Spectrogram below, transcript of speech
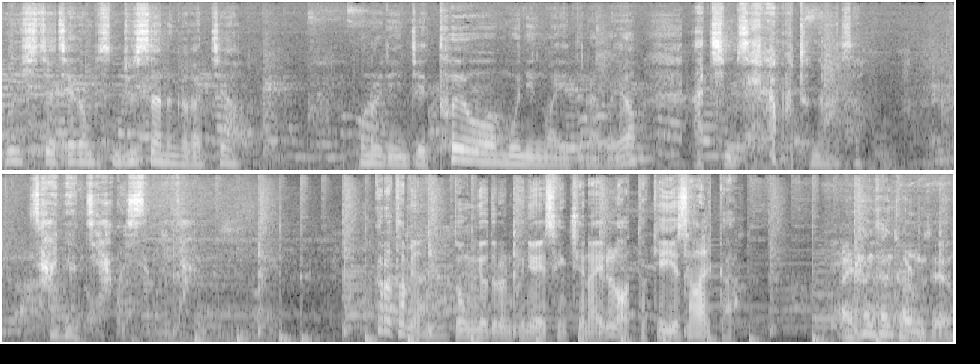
보이시죠? 제가 무슨 뉴스 하는 것 같죠? 오늘이 이제 토요 모닝와이더라고요. 아침 새벽부터 나와서 4년째 하고 있습니다. 그렇다면 동료들은 그녀의 생체 나이를 어떻게 예상할까? 아니 항상 젊으세요.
